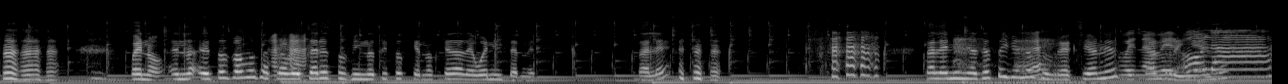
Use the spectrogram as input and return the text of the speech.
bueno, entonces vamos a aprovechar estos minutitos que nos queda de buen internet. ¿Sale? Sale, niños, yo estoy viendo sus reacciones. Bueno, a ver, hola.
